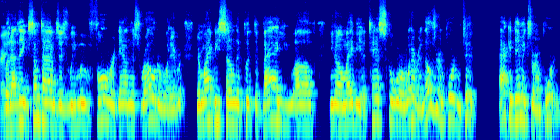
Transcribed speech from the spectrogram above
Right. But I think sometimes as we move forward down this road or whatever, there might be some that put the value of, you know, maybe a test score or whatever. And those are important too. Academics are important.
